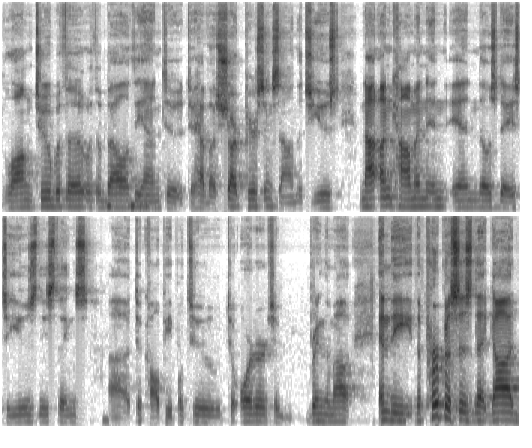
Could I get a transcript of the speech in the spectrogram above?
long tube with a with a bell at the end to to have a sharp piercing sound that's used not uncommon in in those days to use these things uh, to call people to to order to bring them out. And the the purposes that god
